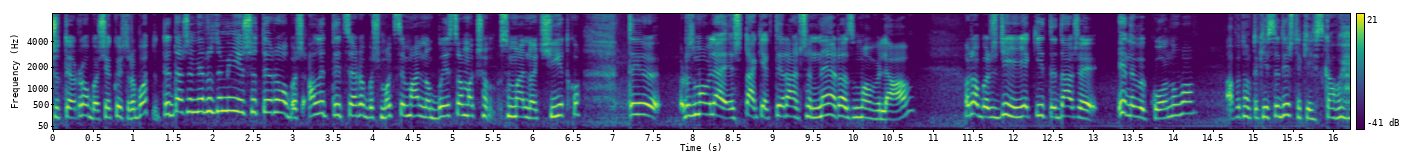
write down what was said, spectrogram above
Що ти робиш якусь роботу, ти навіть не розумієш, що ти робиш, але ти це робиш максимально швидко, максимально чітко. Ти розмовляєш так, як ти раніше не розмовляв, робиш дії, які ти навіть і не виконував, а потім такий сидиш, такий з кавою.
